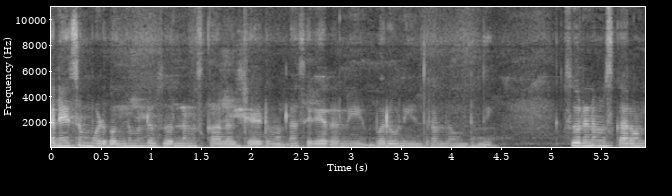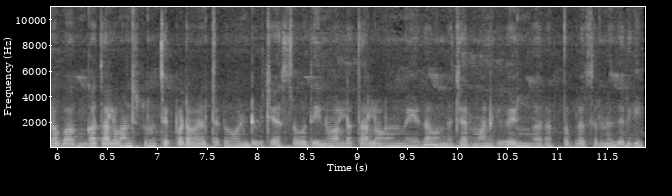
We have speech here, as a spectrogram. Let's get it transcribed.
కనీసం మూడు భంగిమల్లో సూర్య నమస్కారాలు చేయడం వల్ల శరీరాన్ని బరువు నియంత్రణలో ఉంటుంది. సూర్య నమస్కారంలో భాగంగా తల వంచడం తిప్పడం ఎత్తడం వంటివి చేస్తావు. దీనివల్ల తల మీద ఉన్న చర్మానికి వేగంగా రక్త ప్రసరణ జరిగి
